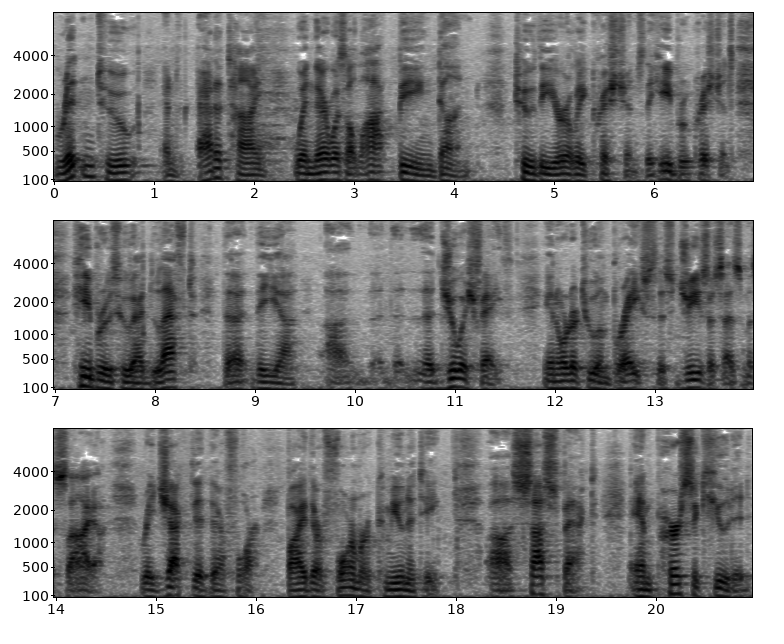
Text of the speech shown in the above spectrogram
Written to and at a time when there was a lot being done to the early Christians, the Hebrew Christians, Hebrews who had left the, the, uh, uh, the, the Jewish faith in order to embrace this Jesus as Messiah, rejected, therefore, by their former community, uh, suspect and persecuted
